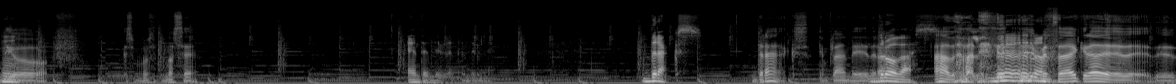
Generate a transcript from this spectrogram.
Mm. Digo, es- pues, no sé. entendible, entendible. Drax. Drags, en plan de drag. Drogas. Ah, de- vale. Pensaba que era de, de, de-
